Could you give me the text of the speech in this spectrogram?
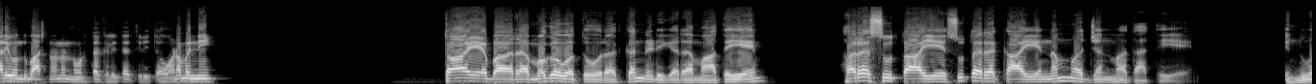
ಹರಿ ಒಂದು ಭಾಷಣವನ್ನು ನೋಡ್ತಾ, ಕಲಿತಾ, ತಿಳಿತಾ ಹೋಗೋಣ ಬನ್ನಿ. ತಾಯೆ ಬಾರ ಮೊಗವ ತೋರ ಕನ್ನಡಿಗರ ಮಾತೆಯೇ. ಹರಸು ತಾಯೆ, ಸುತರ ಕಾಯೆ ನಮ್ಮ ಜನ್ಮದಾತೆಯೇ. ಎನ್ನುವ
